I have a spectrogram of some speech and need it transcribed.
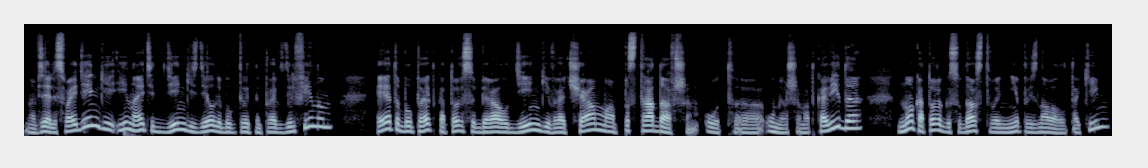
Взяли свои деньги и на эти деньги сделали благотворительный проект с дельфином. Это был проект, который собирал деньги врачам, а, пострадавшим от, э, умершим от ковида, но который государство не признавало таким.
